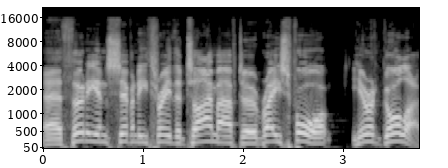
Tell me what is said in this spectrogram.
Uh, 30 and 73 the time after race four here at Gawler.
